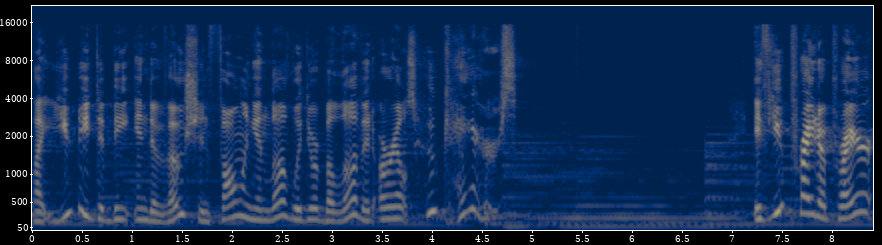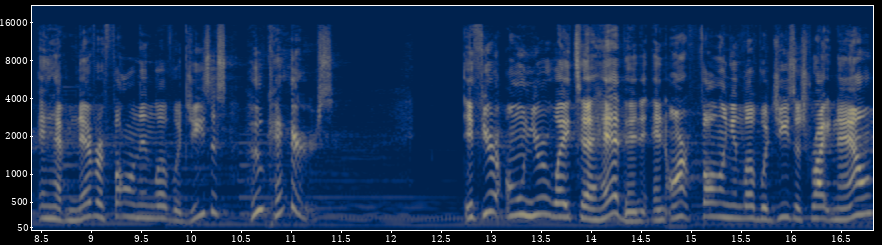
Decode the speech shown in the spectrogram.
like you need to be in devotion, falling in love with your beloved, or else who cares? If you prayed a prayer and have never fallen in love with Jesus, who cares? If you're on your way to heaven and aren't falling in love with Jesus right now,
